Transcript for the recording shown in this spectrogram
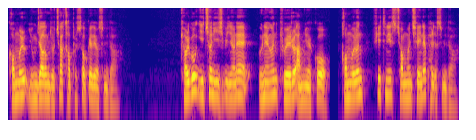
건물 융자금조차 갚을 수 없게 되었습니다. 결국 2022년에 은행은 교회를 압류했고 건물은 피트니스 전문 체인에 팔렸습니다.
